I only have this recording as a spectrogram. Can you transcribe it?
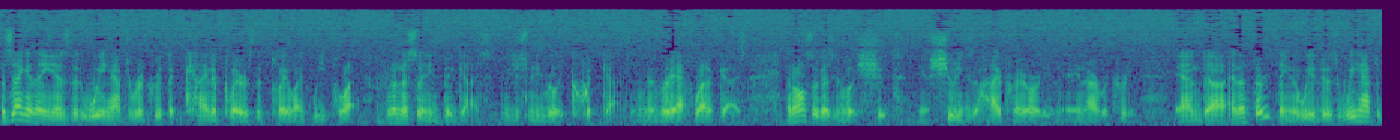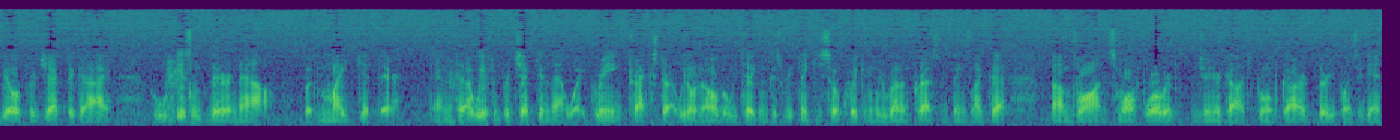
The second thing is that we have to recruit the kind of players that play like we play. We don't necessarily need big guys. We just need really quick guys and very athletic guys. And also guys who can really shoot. You know, shooting is a high priority in, in our recruiting. And, uh, and the third thing that we do is we have to be able to project a guy who isn't there now, but might get there. And uh, we have to project him that way. Green, track star. We don't know, but we take him because we think he's so quick and we run and press and things like that. Um, Vaughn, small forward junior college, boom, guard, 30 points a game.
